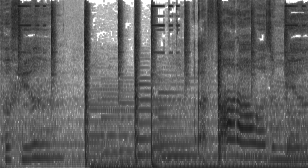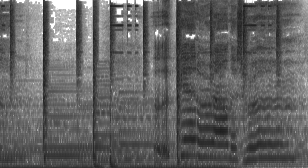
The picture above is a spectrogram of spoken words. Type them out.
perfume. I thought I was immune. Looking around this room.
